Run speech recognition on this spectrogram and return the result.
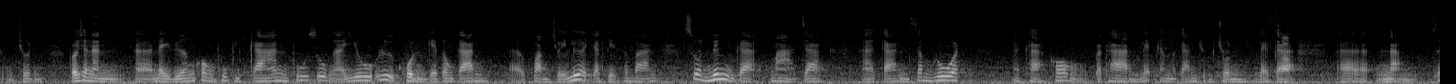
ชุมชน เพราะฉะนั้นเอ่อในเรื่องของผู้พิการผู้สูงอายุหรือคนแก่ต้องการเอ่อความช่วยเหลือจากเทศบาล ส่วนหนึ่งก็มาจากเอ่อการสำรวจนะคะของประธานและกรรมการชุมชน และก็ครับ เอ่อนำเส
